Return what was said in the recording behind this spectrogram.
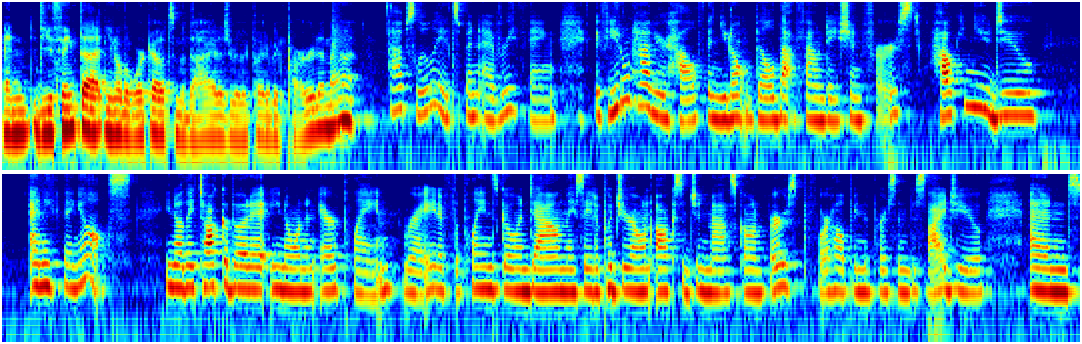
And do you think that you know the workouts and the diet has really played a big part in that? Absolutely. It's been everything. If you don't have your health and you don't build that foundation first, how can you do anything else? You know, they talk about it, you know, on an airplane, right? If the plane's going down, they say to put your own oxygen mask on first before helping the person beside you. And,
